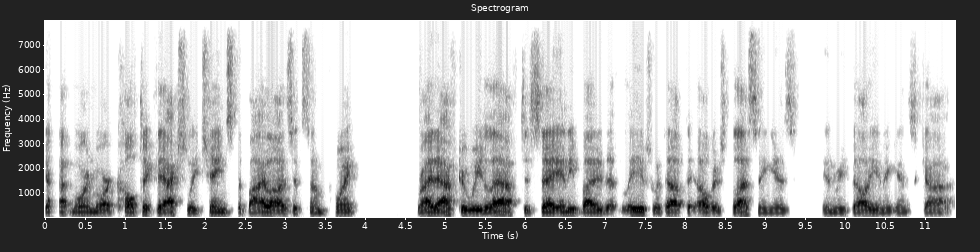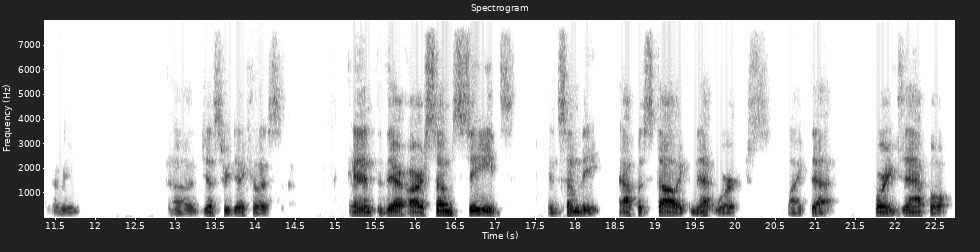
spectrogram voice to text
got more and more cultic. They actually changed the bylaws at some point right after we left to say anybody that leaves without the elder's blessing is in rebellion against God. I mean, uh, just ridiculous. And there are some seeds in some of the apostolic networks like that. For example,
